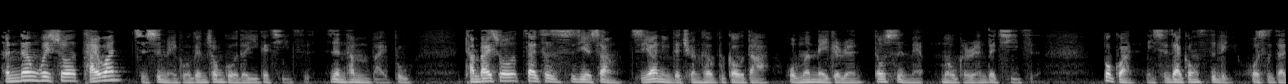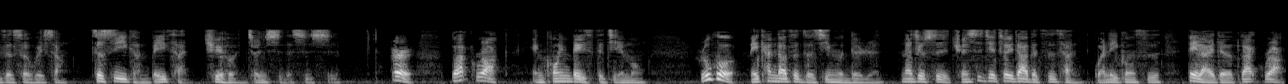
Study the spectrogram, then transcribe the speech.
很多人会说台湾只是美国跟中国的一个棋子，任他们摆布。坦白说，在这个世界上，只要你的权衡不够大，我们每个人都是某某个人的棋子。不管你是在公司里，或是在这社会上，这是一个很悲惨却很真实的事实。二，BlackRock and Coinbase 的结盟。如果没看到这则新闻的人，那就是全世界最大的资产管理公司贝莱德 BlackRock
